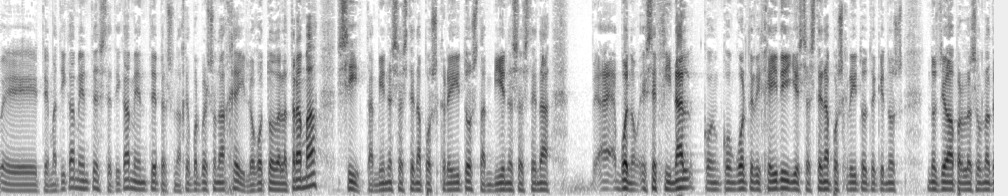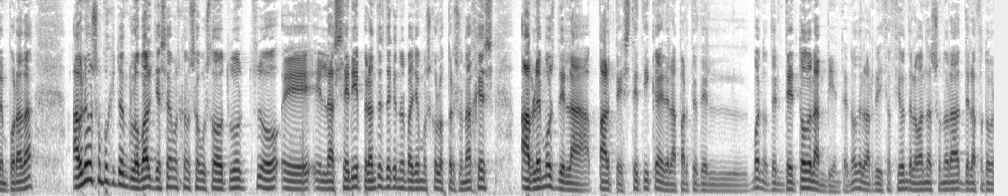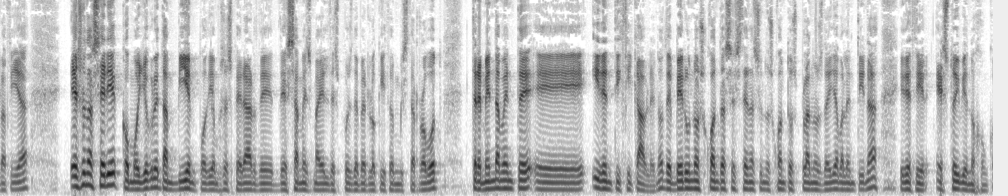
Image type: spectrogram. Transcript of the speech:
Eh, temáticamente, estéticamente, personaje por personaje y luego toda la trama. Sí, también esa escena post créditos, también esa escena bueno, ese final con, con, Walter y Heidi y esa escena post de que nos, nos lleva para la segunda temporada. Hablemos un poquito en global, ya sabemos que nos ha gustado todo eh, la serie, pero antes de que nos vayamos con los personajes, hablemos de la parte estética y de la parte del, bueno, de, todo el ambiente, ¿no? De la realización, de la banda sonora, de la fotografía. Es una serie, como yo creo que también podíamos esperar de, de Sam Smile después de ver lo que hizo en Mr. Robot, tremendamente eh, identificable, ¿no? De ver unos cuantas escenas y unos cuantos planos de ella, Valentina, y decir, estoy viendo Hong Kong.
